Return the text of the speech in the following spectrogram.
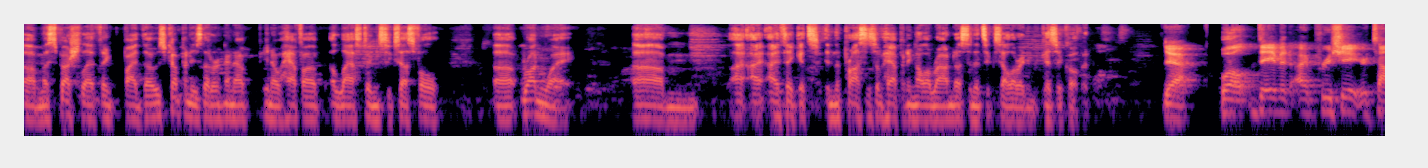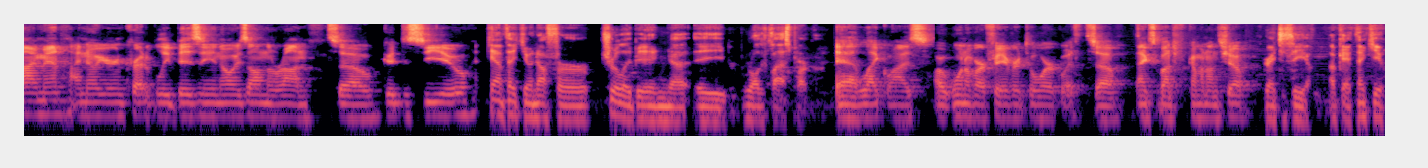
um, especially I think by those companies that are going to you know have a, a lasting successful uh, runway. Um, I, I, think it's in the process of happening all around us, and it's accelerating because of COVID. Yeah. Well, David, I appreciate your time, man. I know you're incredibly busy and always on the run. So good to see you. Can't thank you enough for truly being a, a world class partner. Yeah, likewise. One of our favorite to work with. So thanks a bunch for coming on the show. Great to see you. Okay, thank you.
